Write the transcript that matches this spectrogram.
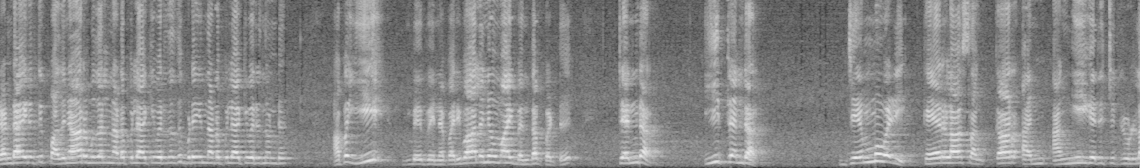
രണ്ടായിരത്തി പതിനാറ് മുതൽ നടപ്പിലാക്കി വരുന്നത് ഇവിടെയും നടപ്പിലാക്കി വരുന്നുണ്ട്. അപ്പോൾ ഈ പിന്നെ പരിപാലനവുമായി ബന്ധപ്പെട്ട് ടെൻഡർ ഈ ടെൻഡർ ജമ്മു വഴി കേരള സർക്കാർ അംഗീകരിച്ചിട്ടുള്ള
